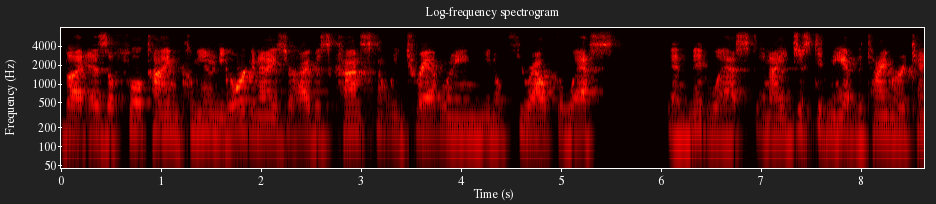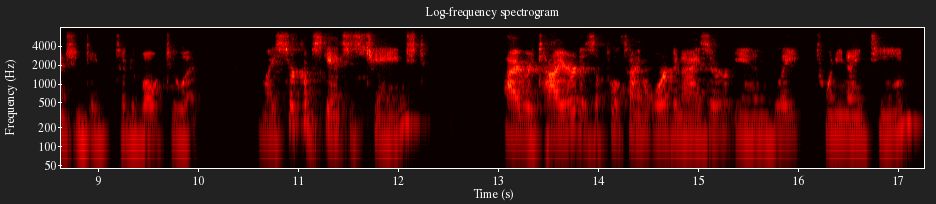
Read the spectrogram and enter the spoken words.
But as a full-time community organizer, I was constantly traveling, you know, throughout the West and Midwest, and I just didn't have the time or attention to, to devote to it. My circumstances changed. I retired as a full time organizer in late 2019.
